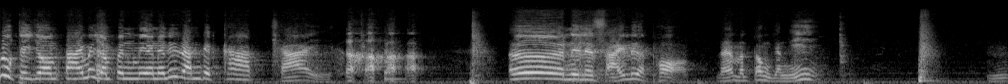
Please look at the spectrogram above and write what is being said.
ลูกจะยอมตายไม่ยอมเป็นเมียในนิรันดร์เด็ดขาดใช่ เออ นี่เลยสายเลือดพ่อนะ มันต้องอย่างนี้อืม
